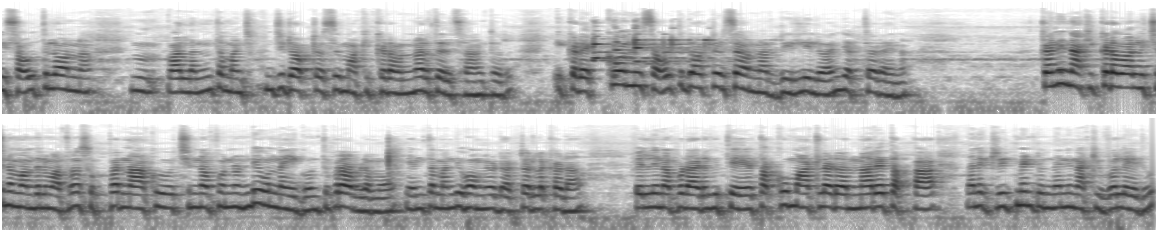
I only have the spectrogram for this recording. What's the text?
మీ సౌత్లో ఉన్న వాళ్ళంతా మంచి మంచి డాక్టర్స్ మాకు ఇక్కడ ఉన్నారు తెలుసా అంటారు. ఇక్కడ ఎక్కువ మీ సౌత్ డాక్టర్సే ఉన్నారు ఢిల్లీలో అని చెప్తాడు ఆయన. కానీ నాకు ఇక్కడ వాళ్ళు ఇచ్చిన మందులు మాత్రం సూపర్. నాకు చిన్నప్పటి నుండి ఉన్న ఈ గొంతు ప్రాబ్లము ఎంతమంది హోమియో డాక్టర్ల కాడ వెళ్ళినప్పుడు అడిగితే తక్కువ మాట్లాడు అన్నారే తప్ప దానికి ట్రీట్మెంట్ ఉందని నాకు ఇవ్వలేదు.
